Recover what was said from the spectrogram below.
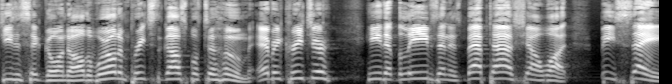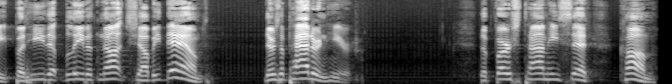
Jesus said, Go into all the world and preach the gospel to whom? Every creature, he that believes and is baptized shall what? Be saved, but he that believeth not shall be damned. There's a pattern here. The first time he said, Come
